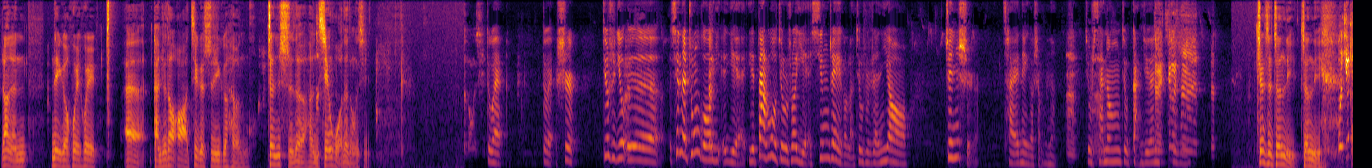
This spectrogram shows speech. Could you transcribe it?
让人那个会会。呃，感觉到啊，这个是一个很真实的、很鲜活的东西。东西。对，对，是，就是有呃，现在中国也也也大陆就是说也兴这个了，就是人要真实，才那个什么呢？嗯，就是才能就感觉你对，这个就是是这是真理，真理。我觉得，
